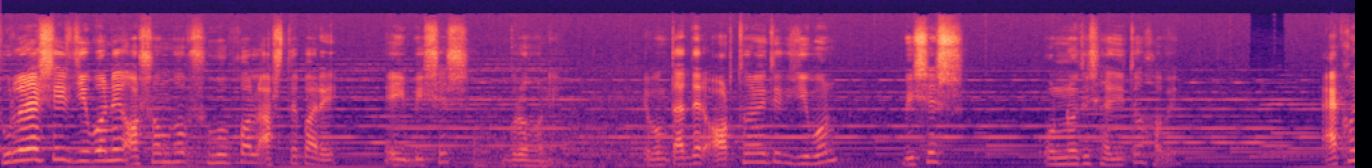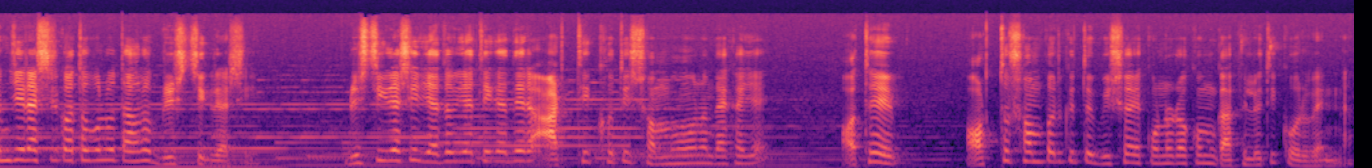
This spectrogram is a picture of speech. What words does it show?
তুলারাশির জীবনে অসম্ভব শুভ ফল আসতে পারে এই বিশেষ গ্রহণে এবং তাদের অর্থনৈতিক জীবন বিশেষ উন্নতি সাধিত হবে। এখন যে রাশির কথা বলব তা হলো বৃশ্চিক রাশি। বৃশ্চিক রাশির জাতক জাতিকাদের আর্থিক ক্ষতির সম্ভাবনা দেখা যায়, অতএব অর্থ সম্পর্কিত বিষয়ে কোনো রকম গাফিলতি করবেন না।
